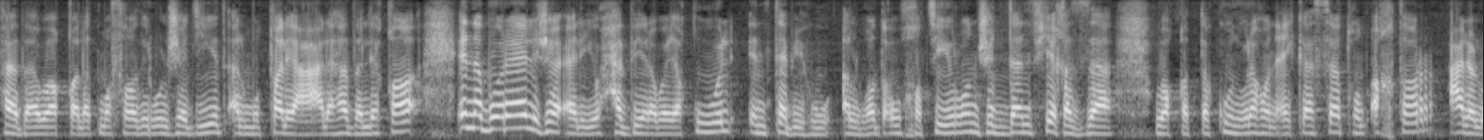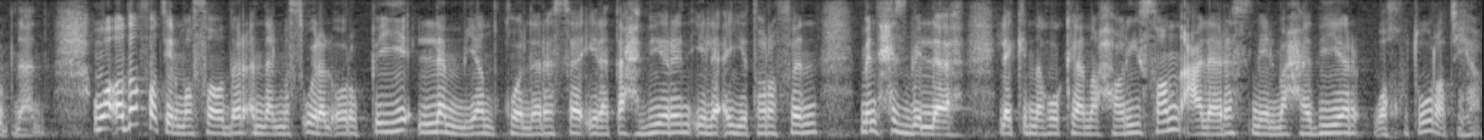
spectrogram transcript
هذا وقالت مصادر الجديد المطلعة على هذا اللقاء إن بوريل جاء ليحذر ويقول انتبهوا الوضع خطير جدا في غزة وقد تكون له انعكاسات أخطر على لبنان. وأضافت المصادر أن المسؤول الأوروبي لم ينقل رسائل تحذير إلى أي طرف من حزب الله لكنه كان حريصا على رسم المحاذير وخطورتها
